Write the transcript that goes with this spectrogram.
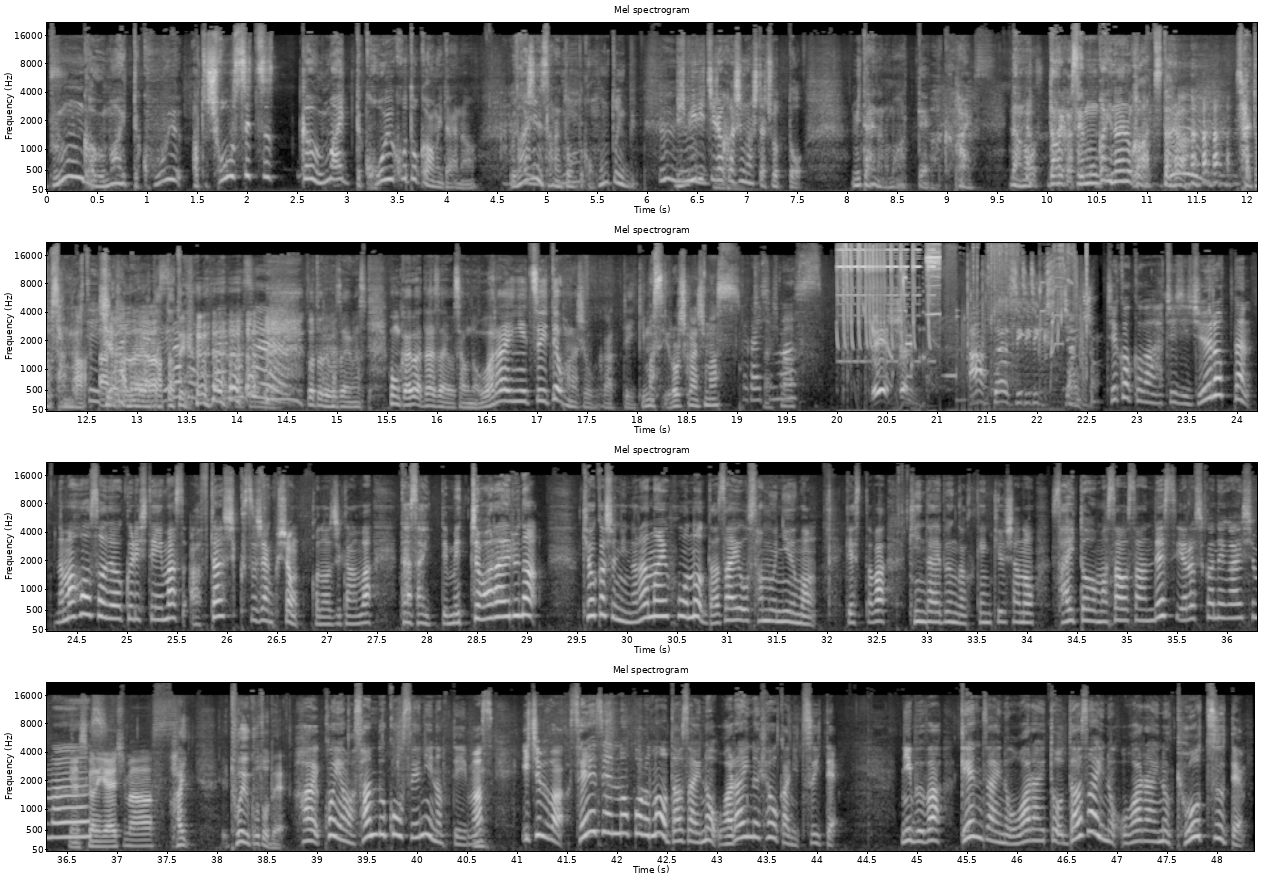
文がうまいってこういうあと小説がうまいってこういうことかみたいな。宇田神実朝とか本当にビビり散らかしましたちょっと。みたいなのもあって、はい、あの 誰か専門家いないのかっつったら斉藤さんが白羽の矢当たったという。ことでございます。今回は太宰治の笑いについてお話を伺っていきます。よろしくお願いします。お願いします時刻は8時16分。生放送でお送りしています。アフターシックスジャンクションこの時間は太宰ってめっちゃ笑えるな。教科書に載らない方の太宰治入門。ゲストは近代文学研究者の斉藤正夫さんです。よろしくお願いします。よろしくお願いします。はい。ということで。はい。今夜は3部構成になっています、うん、一部は生前の頃の太宰の笑いの評価について。2部は現在のお笑いと太宰のお笑いの共通点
